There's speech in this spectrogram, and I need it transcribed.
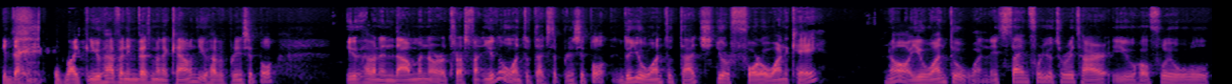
it doesn't. It's like you have an investment account, you have a principal, you have an endowment or a trust fund. You don't want to touch the principal. Do you want to touch your 401k? No, you want to. When it's time for you to retire, you hopefully will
